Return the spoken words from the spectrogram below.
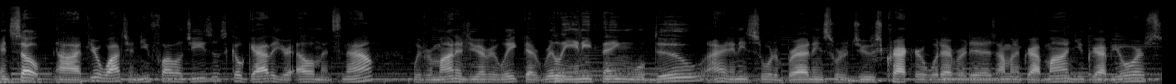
And so, uh, if you're watching, you follow Jesus, go gather your elements now. We've reminded you every week that really anything will do, all right? Any sort of bread, any sort of juice, cracker, whatever it is. I'm going to grab mine, you grab yours.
